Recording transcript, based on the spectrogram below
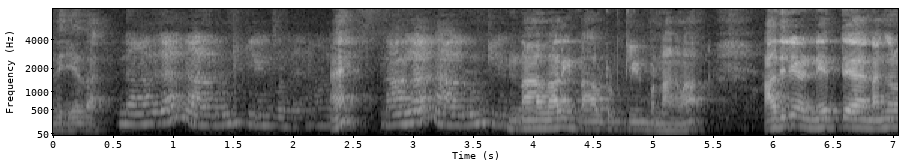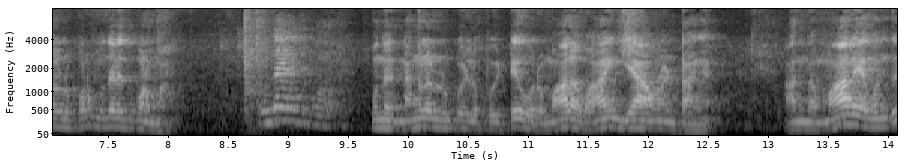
இதே தான் நாலு நாளைக்கு நாலு ரூம் க்ளீன் பண்ணாங்களாம். அதுலேயும் நேற்று நங்கநல்லூர் போனோம்? முந்தா நேற்று போனோமா போனோம். முந்தின நங்கநல்லூர் கோயிலில் போயிட்டு ஒரு மாலை வாங்கியே ஆகணுன்ட்டாங்க அந்த மாலையை வந்து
